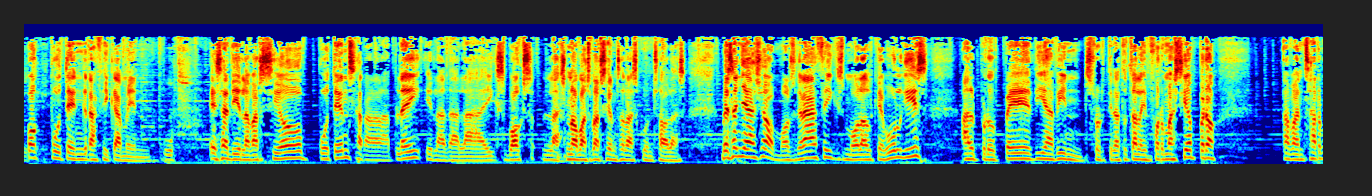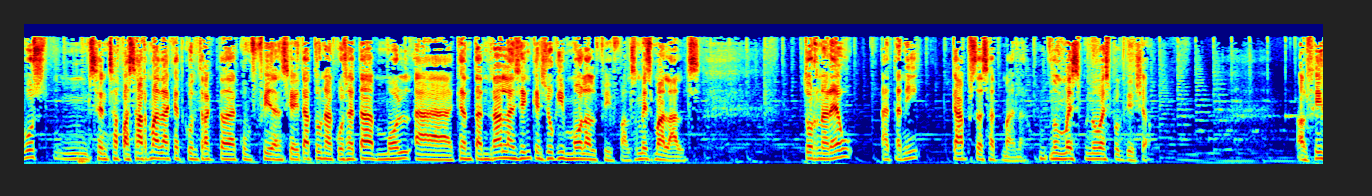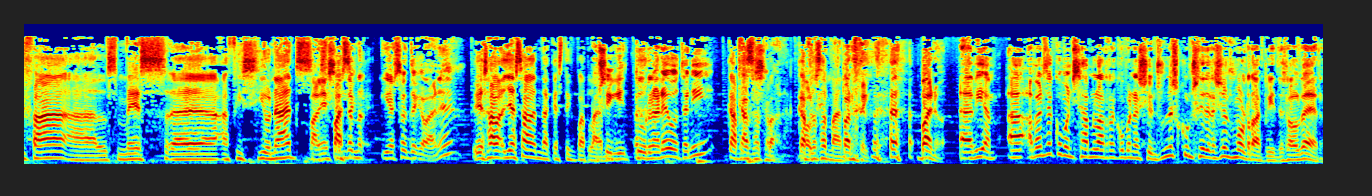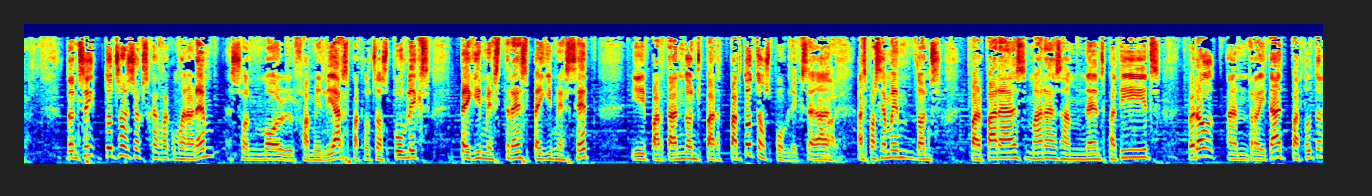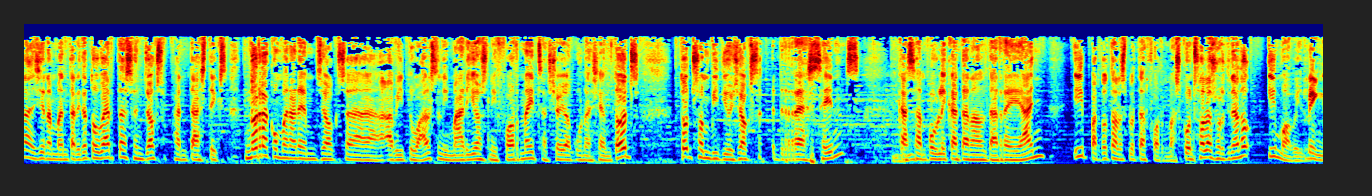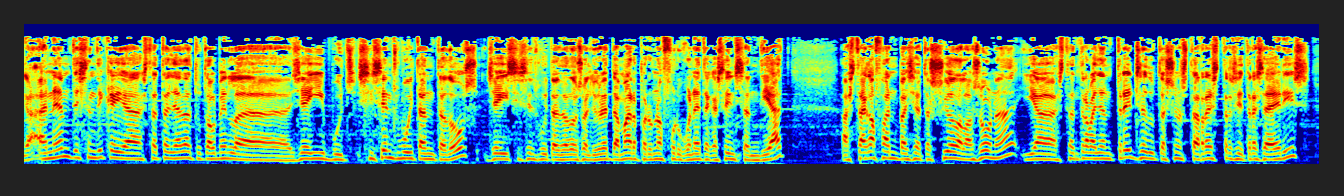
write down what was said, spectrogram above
poc potent gràficament. Uf. És a dir, la versió potent serà la Play i la de la Xbox, les noves versions de les consoles. Més enllà d'això, molts gràfics, molt el que vulguis. El proper dia 20 sortirà tota la informació, però avançar-vos, mm, sense passar-me d'aquest contracte de confidencialitat, una coseta molt eh, que entendrà la gent que jugui molt al FIFA, els més malalts. Tornareu a tenir caps de setmana. Només, només puc dir això. El FIFA, els més eh, aficionats... Vale, ja, passen... de, ja què van, eh? Ja saben, ja saben de què estic parlant. O sigui, tornareu a tenir Caps de setmana. Caps Molt de setmana. Perfecte. bueno, aviam, abans de començar amb les recomanacions, unes consideracions molt ràpides, Albert. Doncs sí, tots els jocs que recomanarem són molt familiars per tots els públics, Pegui més 3, Pegui més 7, i per tant, doncs, per, per tots els públics. Eh, Vale. Especialment doncs, per pares, mares amb nens petits, però en realitat per tota la gent amb mentalitat oberta són jocs fantàstics. No recomanarem jocs eh, habituals, ni Marios ni Fortnite, això ja ho coneixem tots. Tots són videojocs recents que s'han publicat en el darrer any i per totes les plataformes, consoles, ordinador i mòbil. Vinga, anem, deixa'm dir que ja està tallada totalment la GI 8 682, GI 682 al Lloret de Mar per una furgoneta que s'ha incendiat, està agafant vegetació de la zona, i estan treballant 13 dotacions terrestres i 3 aeris,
